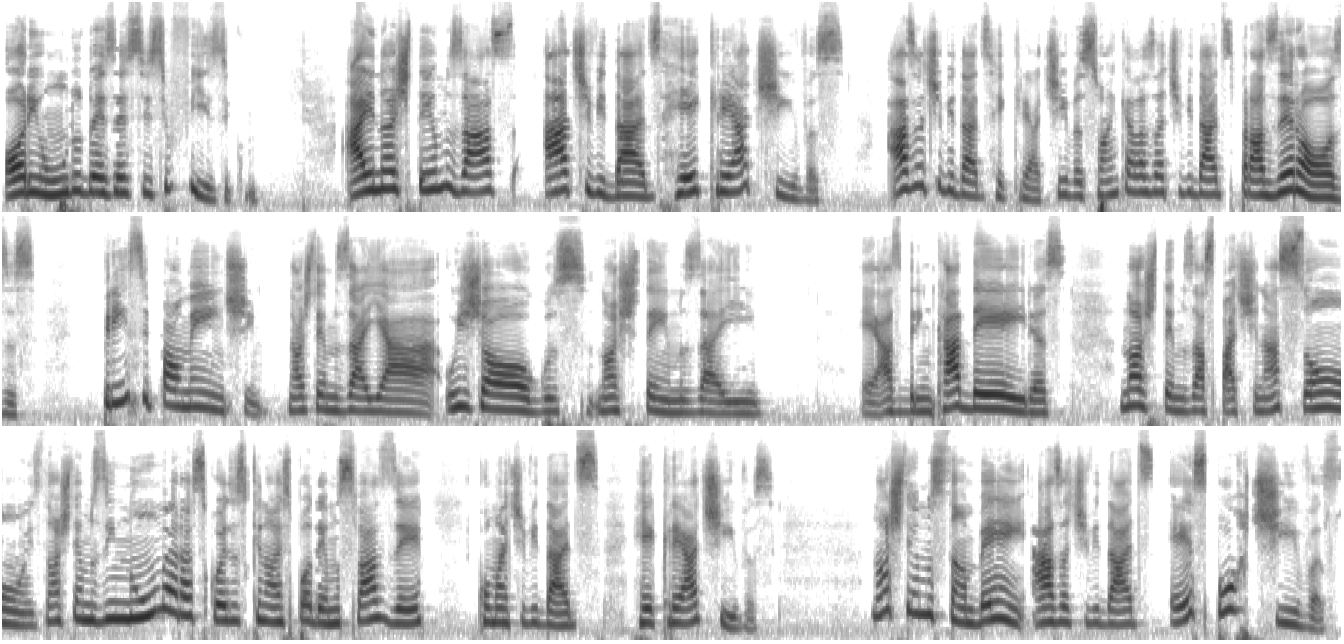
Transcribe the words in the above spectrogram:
oriundo do exercício físico. Aí nós temos as atividades recreativas. As atividades recreativas são aquelas atividades prazerosas Principalmente, nós temos aí a, os jogos, nós temos aí é, as brincadeiras, nós temos as patinações, nós temos inúmeras coisas que nós podemos fazer como atividades recreativas. Nós temos também as atividades esportivas,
